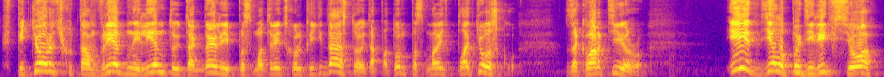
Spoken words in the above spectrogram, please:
в пятерочку, там вредную ленту и так далее, и посмотреть, сколько еда стоит, а потом посмотреть платежку за квартиру. И это дело поделить все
